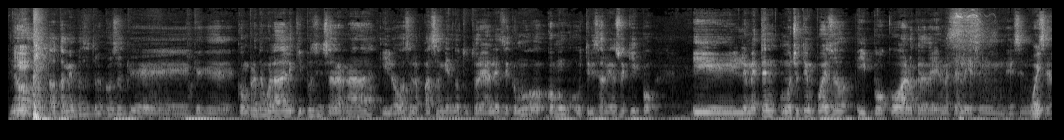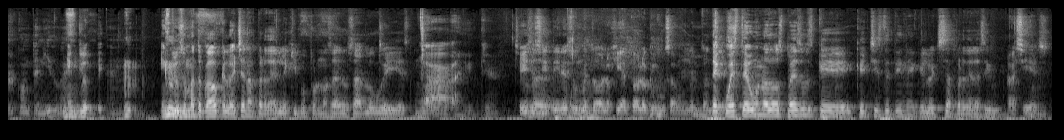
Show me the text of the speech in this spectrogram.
No, Y- o también pasa otra cosa que, que, que compran de volada el equipo sin saber nada y luego se la pasan viendo tutoriales de cómo, cómo utilizar bien su equipo y le meten mucho tiempo a eso y poco a lo que deberían meterle y es en, es en hacer contenido. en- Inclu- en- Incluso me ha tocado que lo echan a perder el equipo por no saber usarlo, güey. y Es como. qué- Sí, O sí, sea- sí, tiene su metodología, todo lo que usa uno. Entonces, Te cueste uno o dos pesos, ¿qué, qué chiste tiene que lo eches a perder así, güey? Así es.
